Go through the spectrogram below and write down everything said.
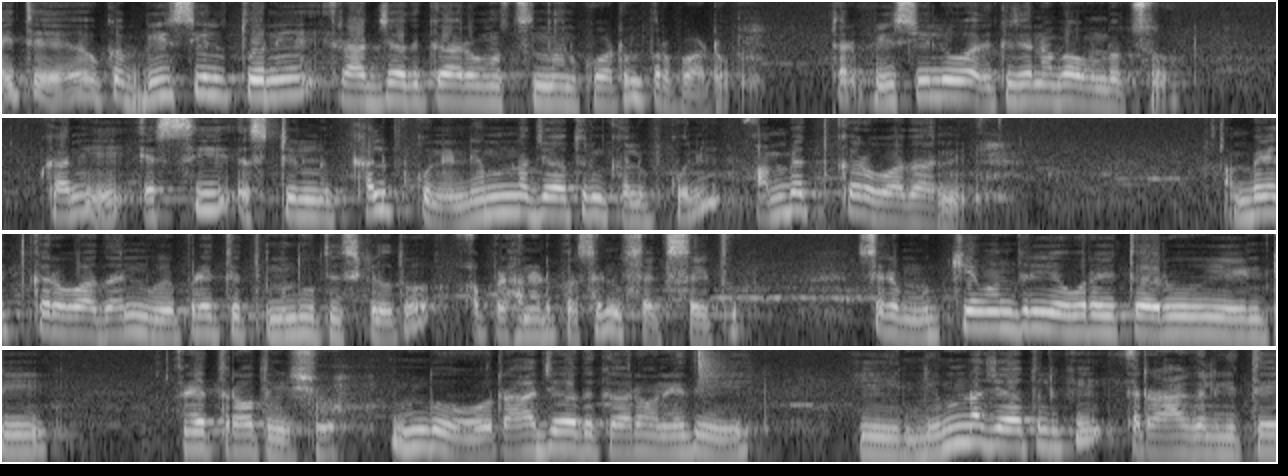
అయితే ఒక బీసీలతోనే రాజ్యాధికారం వస్తుంది అనుకోవటం పొరపాటు. సరే బీసీలు అధిక జనాభా ఉండొచ్చు. కానీ ఎస్సీ ఎస్టీలను కలుపుకొని నిమ్న జాతులను కలుపుకొని అంబేద్కర్ వాదాన్ని అంబేద్కర్ వాదాన్ని నువ్వు ఎప్పుడైతే ముందుకు తీసుకెళ్తావో అప్పుడు హండ్రెడ్ పర్సెంట్ సక్సెస్ అవుతావు. సరే ముఖ్యమంత్రి ఎవరైతారు ఏంటి అనే తర్వాత విషయం. ముందు రాజ్యాధికారం అనేది ఈ నిమ్న జాతులకి రాగలిగితే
